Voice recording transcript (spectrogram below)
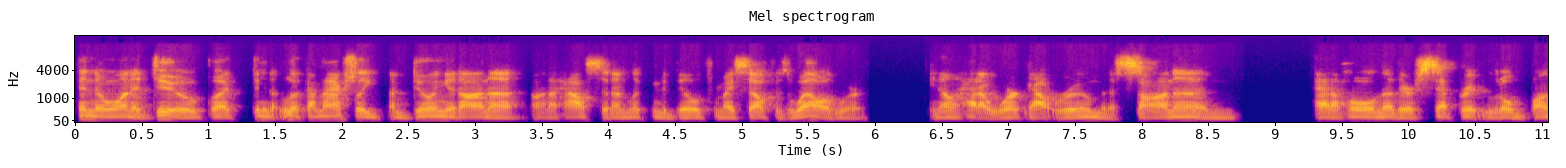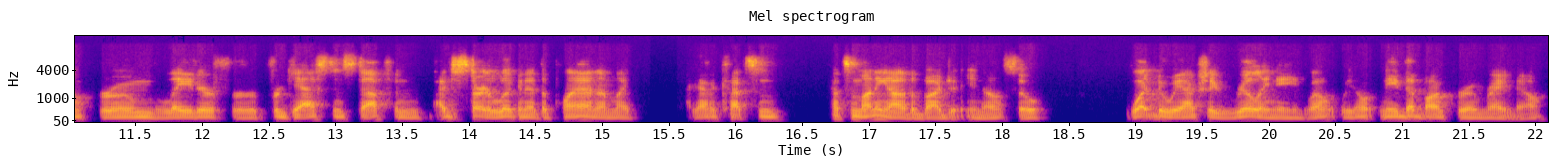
tend to want to do. But you know, look, I'm actually I'm doing it on a on a house that I'm looking to build for myself as well, where you know had a workout room and a sauna and had a whole another separate little bunk room later for for guests and stuff. And I just started looking at the plan. I'm like, I got to cut some cut some money out of the budget, you know. So what do we actually really need? Well, we don't need the bunk room right now.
